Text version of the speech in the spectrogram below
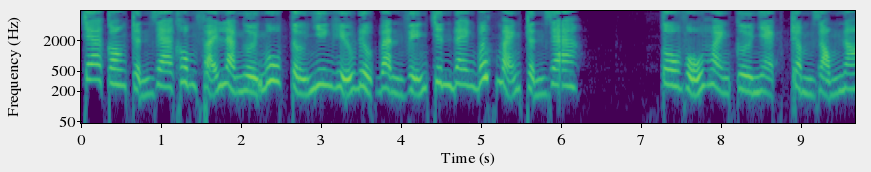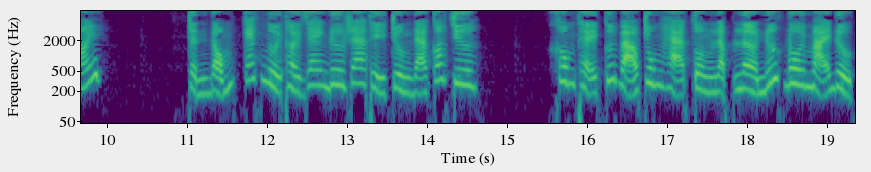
Cha con trịnh gia không phải là người ngu tự nhiên hiểu được Bành Viễn Chinh đang bất mãn trịnh gia. Tô Vũ Hoàng cười nhạt trầm giọng nói. Trịnh Động các người thời gian đưa ra thị trường đã có chưa? Không thể cứ bảo Trung Hạ tuần lập lờ nước đôi mãi được.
